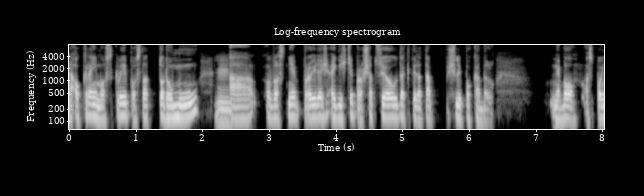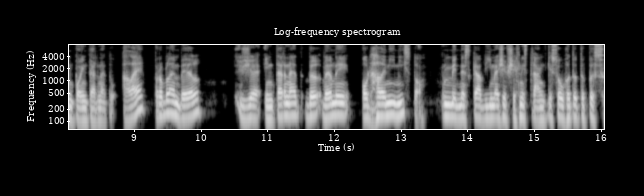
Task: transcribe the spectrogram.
na okraji Moskvy, poslat to domů Hmm. a vlastně projdeš, a i když tě prošacujou, tak ty data šly po kabelu. Nebo aspoň po internetu. Ale problém byl, že internet byl velmi odhalený místo. My dneska víme, že všechny stránky jsou HTTPS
